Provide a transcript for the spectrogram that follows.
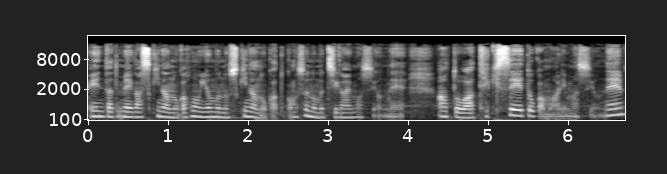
エンタメが好きなのか本読むの好きなのかとかもそういうのも違いますよね。あとは適性とかもありますよね。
